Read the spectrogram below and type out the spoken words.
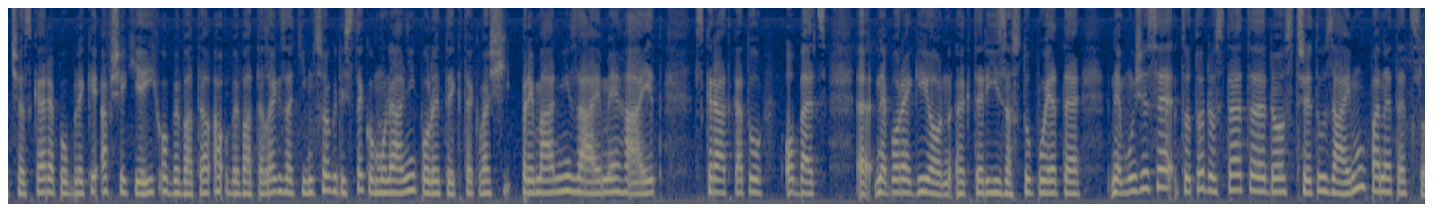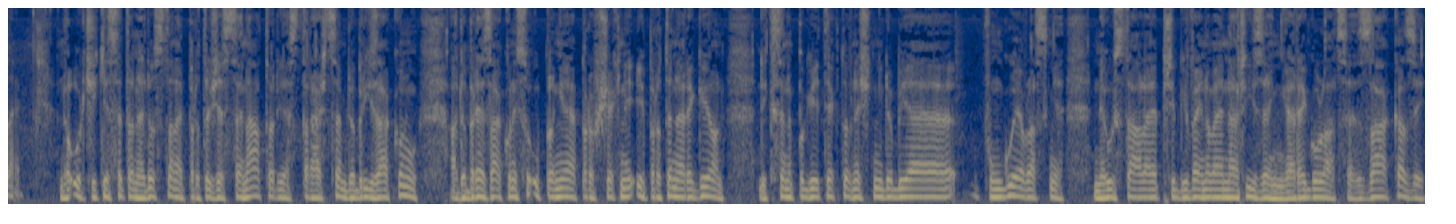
České republiky a všech jejich obyvatel a obyvatelek, zatímco když jste komunální politik, tak vaší primární zájem je hájit zkrátka tu obec nebo region, který zastupujete. Nemůže se toto dostat do střetu zájmu, pane Tecle? No určitě se to nedostane, protože senátor je strážcem dobrých zákonů a dobré zákony jsou úplně pro všechny i pro ten region. Když se nepodívejte, jak to v dnešní době funguje vlastně. Neustále přibývají nové nařízení, regulace, zákazy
